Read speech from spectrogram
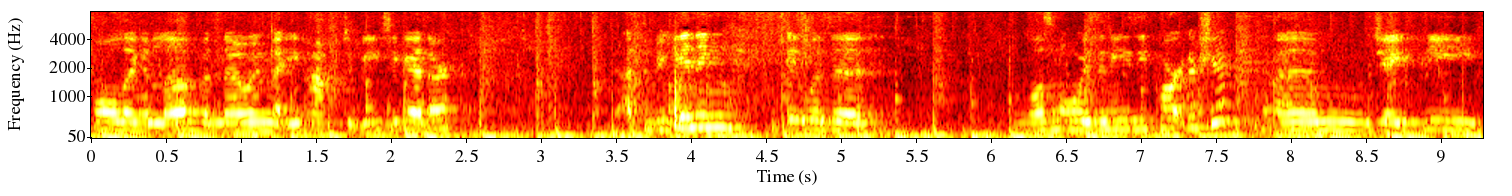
falling in love and knowing that you have to be together. At the beginning, it was a wasn't always an easy partnership. Um, JP,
